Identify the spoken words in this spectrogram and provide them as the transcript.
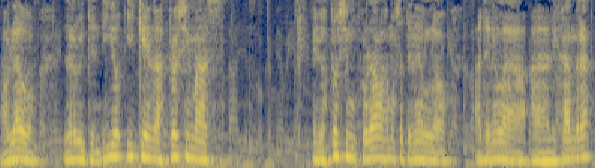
hablado largo entendido y que en las próximas en los próximos programas vamos a tenerlo a tenerla a Alejandra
